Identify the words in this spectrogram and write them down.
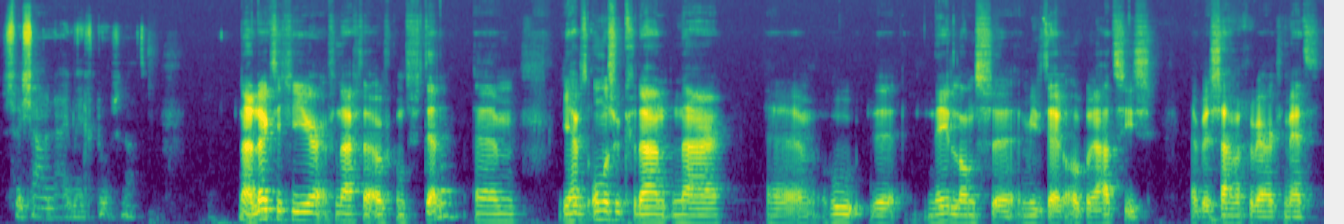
speciaal in Nijmegen doen ze dat. Nou, leuk dat je hier vandaag daarover komt vertellen. Um, je hebt onderzoek gedaan naar um, hoe de Nederlandse militaire operaties hebben samengewerkt met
